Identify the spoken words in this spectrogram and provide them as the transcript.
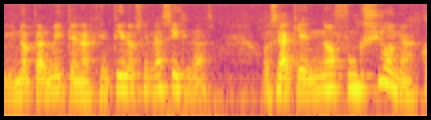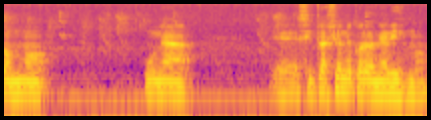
y no permiten argentinos en las islas, o sea que no funciona como una eh, situación de colonialismo.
